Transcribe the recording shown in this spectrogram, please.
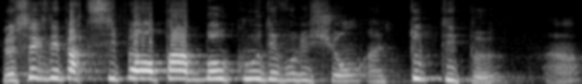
Le sexe des participants, pas beaucoup d'évolution, un tout petit peu. Hein.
